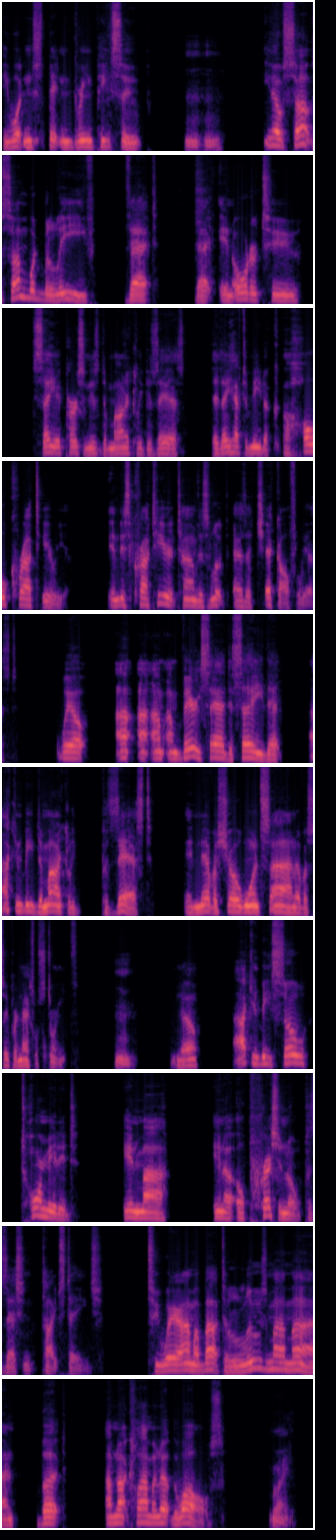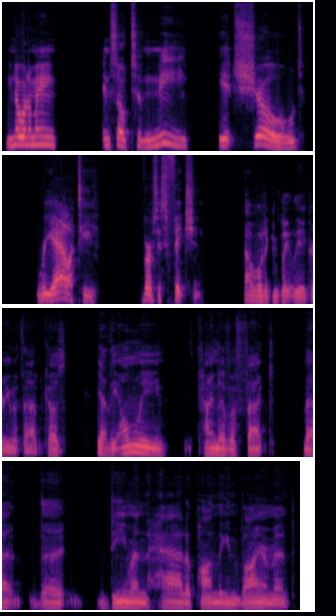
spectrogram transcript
He wasn't spitting green pea soup. Mm-hmm. You know, some some would believe that that in order to say a person is demonically possessed, that they have to meet a, a whole criteria. And this criteria at times is looked as a checkoff list. Well, I, I, I'm I'm very sad to say that I can be demonically possessed and never show one sign of a supernatural strength. Mm. You know, I can be so tormented in my in a oppressional possession type stage to where I'm about to lose my mind, but I'm not climbing up the walls. Right. You know what I mean? And so to me, it showed reality versus fiction. I would completely agree with that because, yeah, the only kind of effect that the demon had upon the environment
